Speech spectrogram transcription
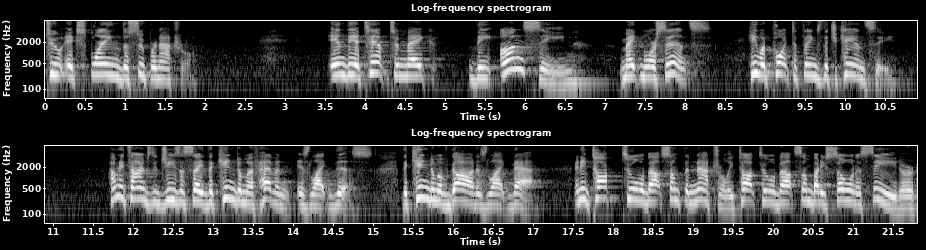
to explain the supernatural in the attempt to make the unseen make more sense, he would point to things that you can see. How many times did Jesus say, The kingdom of heaven is like this? The kingdom of God is like that. And he talked to him about something natural. He talked to him about somebody sowing a seed, or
